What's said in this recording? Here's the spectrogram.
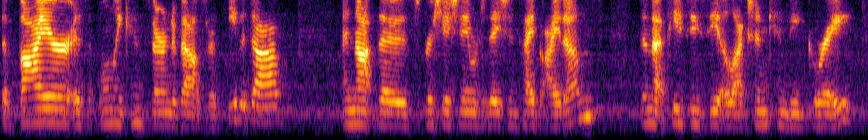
the buyer is only concerned about sort of EBITDA and not those depreciation amortization type items, then that PCC election can be great.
